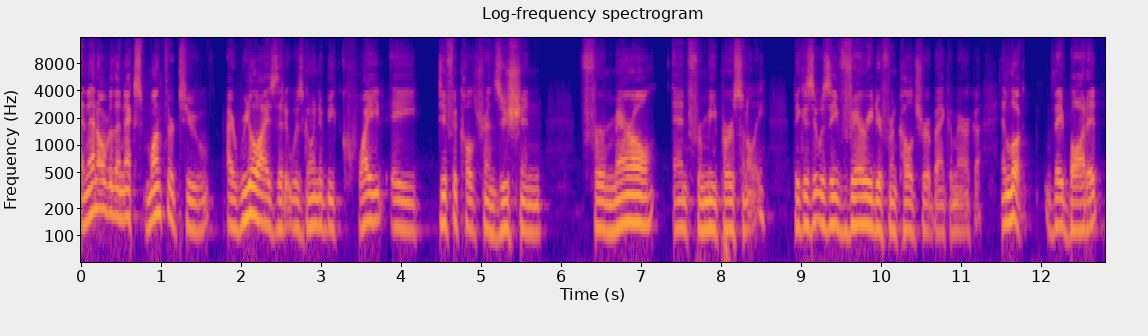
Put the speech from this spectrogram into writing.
And then over the next month or two, I realized that it was going to be quite a difficult transition for Merrill and for me personally, because it was a very different culture at Bank America. And look, they bought it.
